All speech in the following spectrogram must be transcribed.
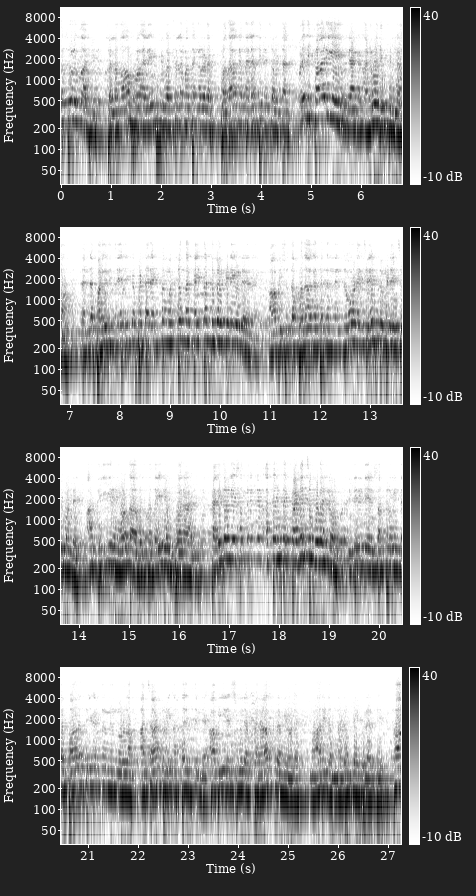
റസൂലുള്ളാഹി സ്വല്ലല്ലാഹു അലൈഹി വസല്ലമ തങ്ങളുടെ പതാക നിലത്തിൽ ചവിട്ടാൻ ഒരു ധിക്കാരിയെയും ഞാൻ അനുവദിക്കില്ല. തന്റെ പകുതി ഛേദിക്കപ്പെട്ട രക്തമുറ്റുന്ന കൈത്തണ്ടുകൾക്കിടയിലൂടെ ആ വിശുദ്ധ പതാകത്തിന്റെ നെഞ്ചോടെ ചേർത്ത് പിടിച്ചുകൊണ്ട് ആ ധീര യോദ്ധാവ് സധൈര്യം പോരാടി. കലിതുള്ളിയ ശത്രുക്കൾ അദ്ദേഹത്തെ കടിച്ചു കുടഞ്ഞു. ഇതിനിടയിൽ ശത്രുവിന്റെ പാളത്തീരത്ത് നിന്നുള്ള ആ ചാട്ടുളി അദ്ദേഹത്തിന്റെ ആ വീരശൂര പരാക്രമിയോട് മാറിടം നടുക്കെ പുലർത്തി ഹാ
